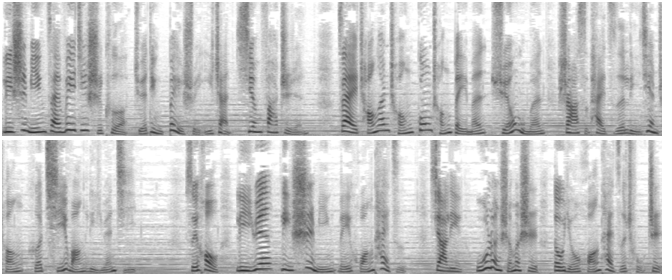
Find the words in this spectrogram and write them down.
李世民在危机时刻决定背水一战，先发制人，在长安城攻城北门、玄武门杀死太子李建成和齐王李元吉。随后，李渊立世民为皇太子，下令无论什么事都由皇太子处置。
